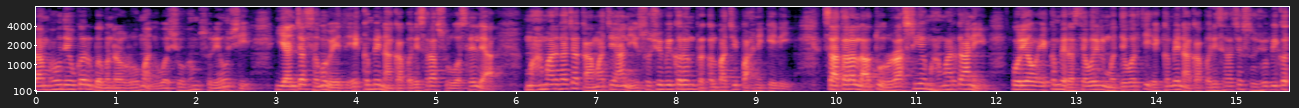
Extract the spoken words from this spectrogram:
रामभाऊ देवकर बबनराव रोमन व शुभम सूर्यवंशी यांच्या समवेत एकंबे नाका परिसरात सुरू असलेल्या महामार्गाच्या कामाची आणि सुशोभीकरण प्रकल्पाची पाहणी केली. सातारा लातूर राष्ट्रीय महामार्ग आणि कोरेगाव एकंबे रस्त्यावरील मध्यवर्ती एकंबे नाका परिसराचे सुशोभीकरण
